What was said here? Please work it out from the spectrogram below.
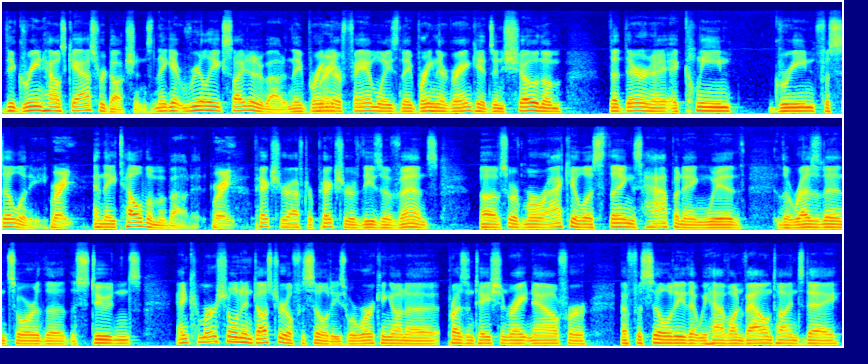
the greenhouse gas reductions and they get really excited about it and they bring Right. their families and they bring their grandkids and show them that they're in a, a clean green facility Right. and they tell them about it Right. picture after picture of these events of sort of miraculous things happening with the residents or the, the students and commercial and industrial facilities. We're working on a presentation right now for a facility that we have on Valentine's Day.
